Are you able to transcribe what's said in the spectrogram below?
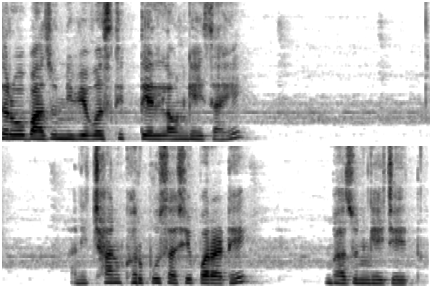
सर्व बाजूंनी व्यवस्थित तेल लावून घ्यायचं आहे. आणि छान खरपूस असे पराठे भाजून घ्यायचे आहेत.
